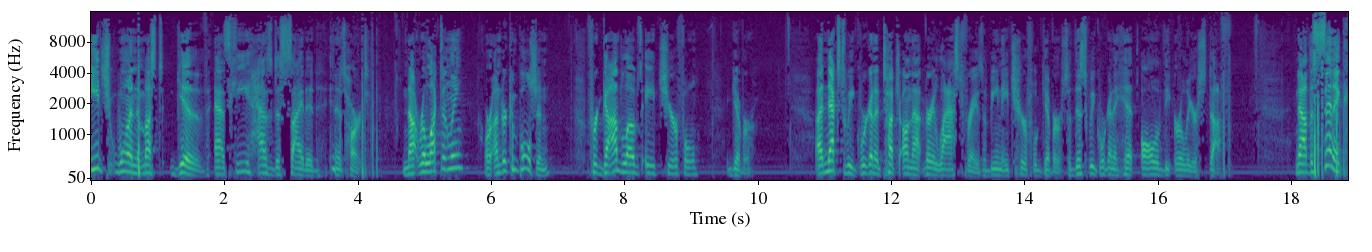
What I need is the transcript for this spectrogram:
Each one must give as he has decided in his heart not reluctantly or under compulsion, for God loves a cheerful giver. Uh, next week, we're going to touch on that very last phrase of being a cheerful giver. So this week, we're going to hit all of the earlier stuff. Now, the cynic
